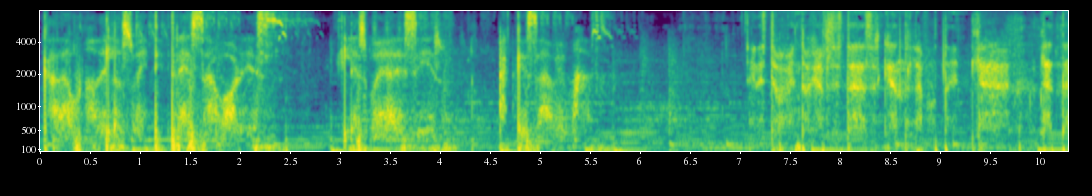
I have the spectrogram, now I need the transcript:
cada uno de los 23 sabores y les voy a decir a qué sabe más. En este momento Gab se está acercando la bota, la lata.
